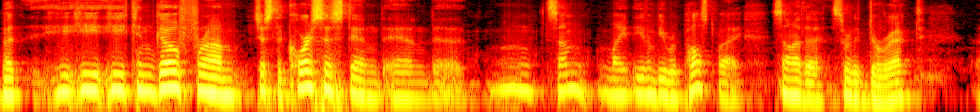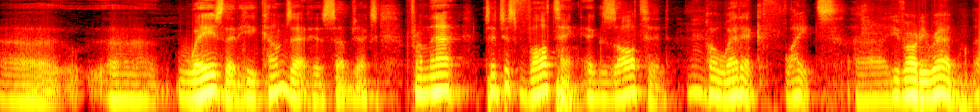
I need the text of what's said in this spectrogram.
but he, he, he can go from just the coarsest and, and uh, mm, some might even be repulsed by some of the sort of direct uh, uh, ways that he comes at his subjects, from that to just vaulting, exalted, poetic flights. Uh, you've already read uh,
